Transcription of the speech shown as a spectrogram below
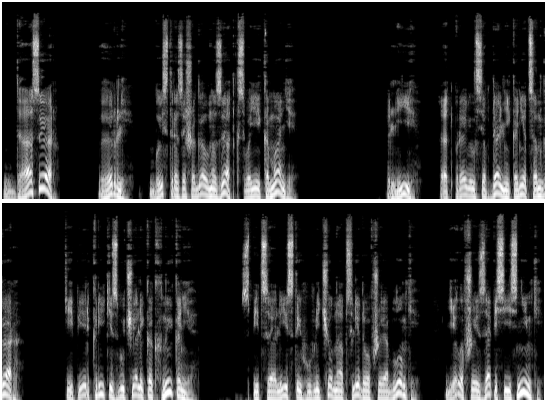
«Да, сэр». Эрли быстро зашагал назад к своей команде. Ли отправился в дальний конец ангара. Теперь крики звучали как хныканье. Специалисты, увлеченно обследовавшие обломки, делавшие записи и снимки,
